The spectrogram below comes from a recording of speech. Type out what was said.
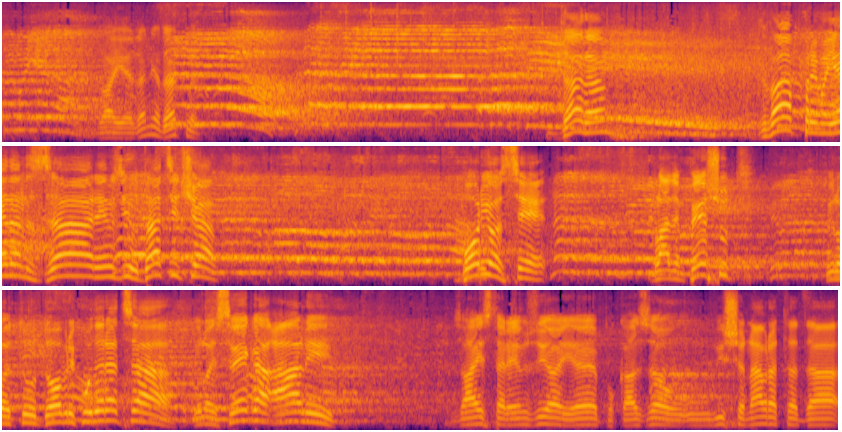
prema 1. 2-1 je, dakle. Da, da. 2 prema 1 za Remziju Dacića. Borio se Mladen Pešut. Bilo je tu dobrih udaraca, bilo je svega, ali zaista Remzija je pokazao u više navrata da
